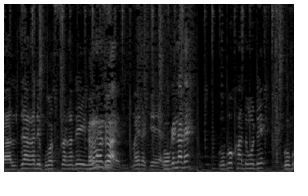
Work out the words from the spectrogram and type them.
গালজা বস্তা দে। গব খা দে গব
